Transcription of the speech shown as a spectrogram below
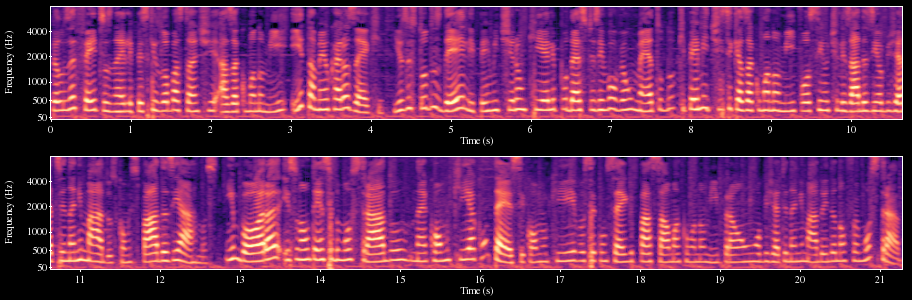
pelos efeitos, né? Ele pesquisou bastante as Akuma no Mi e também o Kairosek. E os estudos dele permitiram que ele pudesse desenvolver um método que permitisse que as Akuma no Mi fossem utilizadas em objetos inanimados, como espadas e armas. Embora isso não tenha sido mostrado, né, como que acontece, como que você consegue passar uma Akuma no Mi para um objeto inanimado ainda não foi mostrado.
